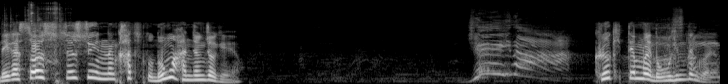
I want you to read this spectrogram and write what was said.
내가 쓸 수 있는 카드도 너무 한정적이에요. 그렇기 때문에 너무 힘든 거예요.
